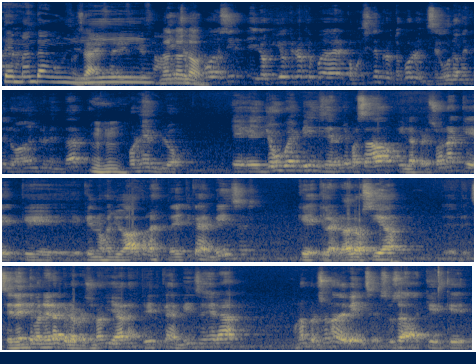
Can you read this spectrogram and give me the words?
Te mandan un O sea, link. No, no, hecho, no. puedo decir, lo que yo creo que puede haber, como existen protocolos y seguramente lo van a implementar, Ujú. por ejemplo, eh, eh, yo jugué en Vinces el año pasado y la persona que, que, que nos ayudaba con las estadísticas en Vinces, que, que la verdad lo hacía eh, de excelente manera, pero la persona que llevaba las estadísticas en Vinces era una persona de Vinces, o sea, que,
